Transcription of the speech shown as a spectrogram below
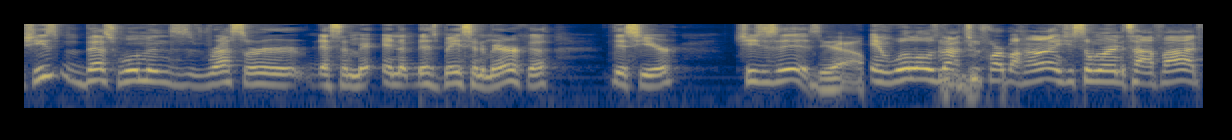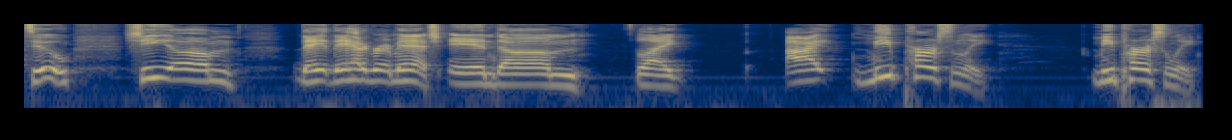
she's the best woman's wrestler that's Amer- that's based in America this year. She just is. Yeah. And Willow's not too far behind. She's somewhere in the top five too. She um they they had a great match and um like I me personally, me personally,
